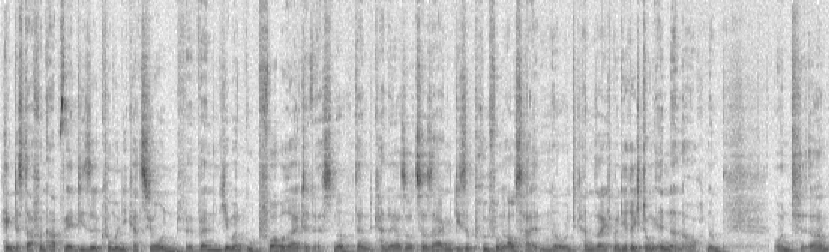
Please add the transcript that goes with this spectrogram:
hängt es davon ab, wer diese Kommunikation, wenn jemand gut vorbereitet ist, ne, dann kann er sozusagen diese Prüfung aushalten ne, und kann, sage ich mal, die Richtung ändern auch. Ne? Und ähm,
